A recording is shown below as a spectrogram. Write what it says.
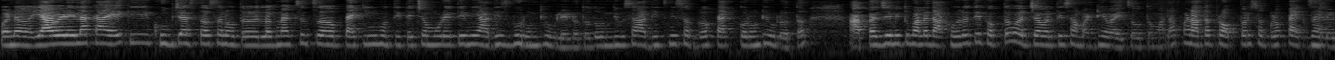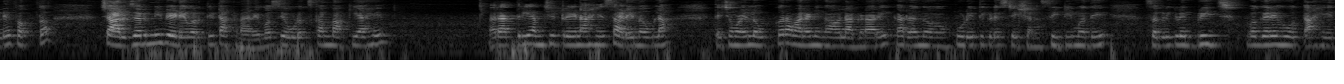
पण यावेळेला या वेळेला काय आहे की खूप जास्त असं नव्हतं. लग्नाचंच पॅकिंग होती. त्याच्यामुळे ते मी आधीच भरून ठेवलेलं होतं. दोन दिवसाआधीच मी सगळं पॅक करून ठेवलं होतं. आता जे मी तुम्हाला दाखवलं ते फक्त वरच्यावरती सामान ठेवायचं होतं मला. पण आता प्रॉपर सगळं पॅक झालेलं आहे. फक्त चार्जर मी वेळेवरती टाकणार आहे. बस एवढंच काम बाकी आहे. रात्री आमची ट्रेन आहे साडेनऊला. त्याच्यामुळे लवकर आम्हाला निघावं लागणार आहे कारण पुढे तिकडे स्टेशन सिटीमध्ये सगळीकडे ब्रिज वगैरे होत आहेत.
